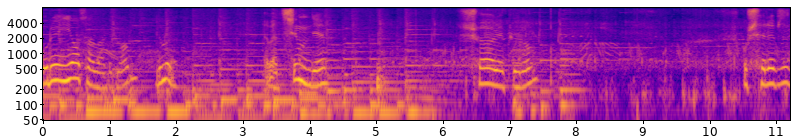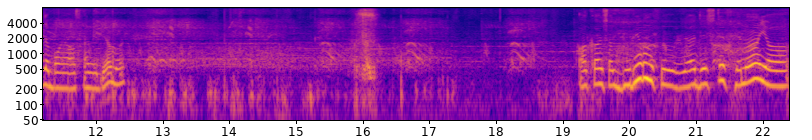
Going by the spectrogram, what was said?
Oraya iyi hasar verdik lan. Değil mi? Evet şimdi şöyle yapıyorum. Bu şerefsiz de bayağı hasar veriyor ama. Arkadaşlar görüyor musunuz ya? Deste fena ya.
